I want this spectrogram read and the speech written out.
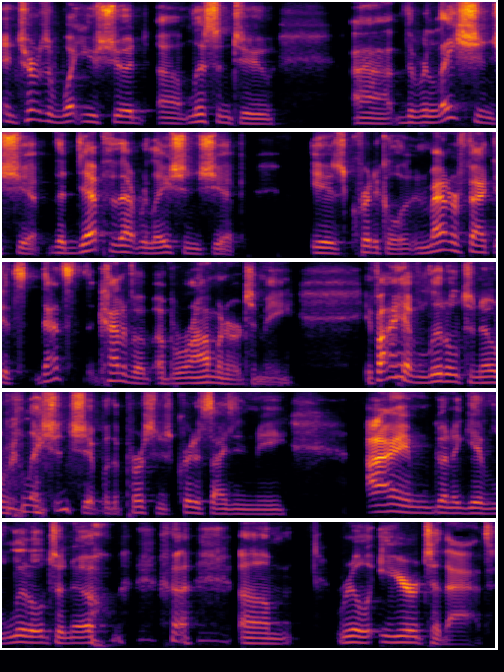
in terms of what you should uh, listen to, uh, the relationship, the depth of that relationship is critical. And matter of fact, it's that's kind of a, a barometer to me. If I have little to no relationship with a person who's criticizing me, I'm going to give little to no um, real ear to that.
